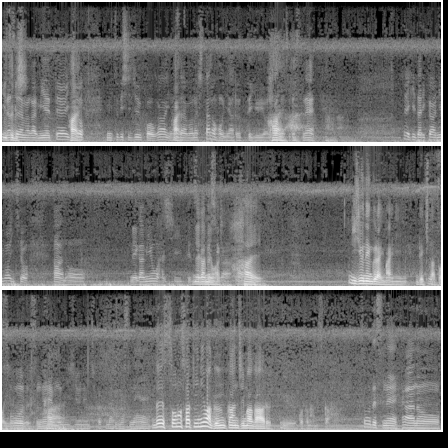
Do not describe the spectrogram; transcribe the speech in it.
稲佐山が見えて一応、はい。三菱重工が稲佐山の下の方にあるっていうようなはい。形ですね、で左側には一応あの女神大橋って女神大橋。がはい。20年ぐらい前にできたという。そうですね、はい。もう20年近くなりますね。でその先には軍艦島があるっていうことなんですかそうですね。あの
